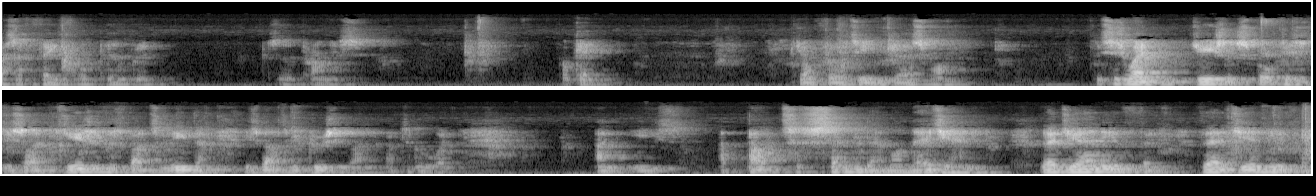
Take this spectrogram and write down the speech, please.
as a faithful pilgrim to the promise. Okay. John 14, verse 1. This is when Jesus spoke to his disciples. Jesus was about to leave them. He's about to be crucified. He's about to go away. And he's about to send them on their journey. Their journey of faith. Their journey of faith.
